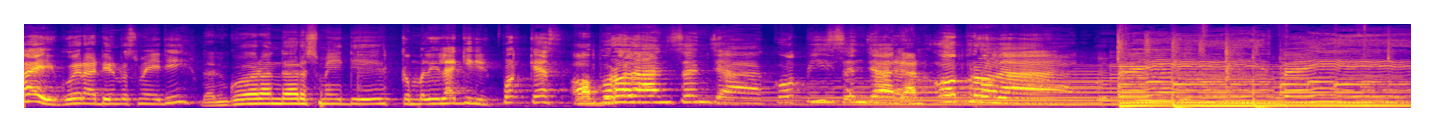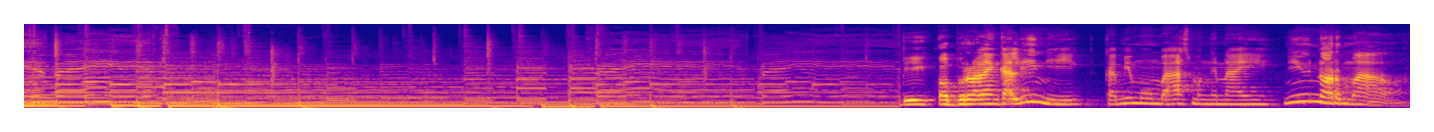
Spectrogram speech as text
Hai, gue Raden Rusmedi. Dan gue Randa Resmedi Kembali lagi di podcast Obrolan Senja Kopi Senja dan Obrolan Di obrolan kali ini, kami mau membahas mengenai new normal.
